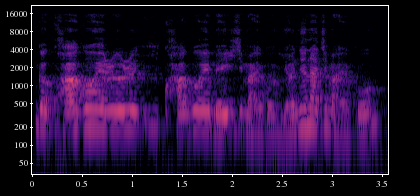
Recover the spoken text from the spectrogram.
그러니까 과거를 이 과거에 매이지 말고 연연하지 말고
